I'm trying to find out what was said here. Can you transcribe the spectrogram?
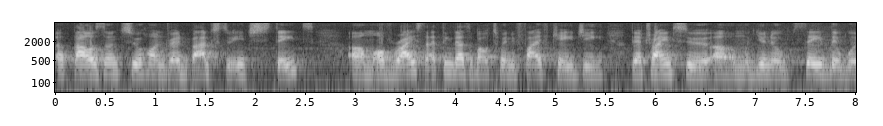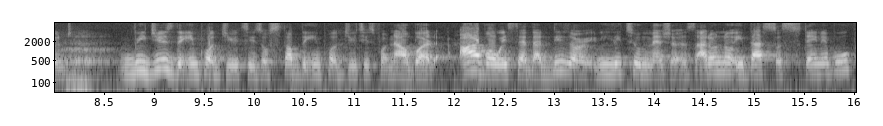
1,200 bags to each state. Um, of rice, I think that's about 25 kg. They're trying to, um, you know, say they would reduce the import duties or stop the import duties for now. But I've always said that these are little measures. I don't know if that's sustainable.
